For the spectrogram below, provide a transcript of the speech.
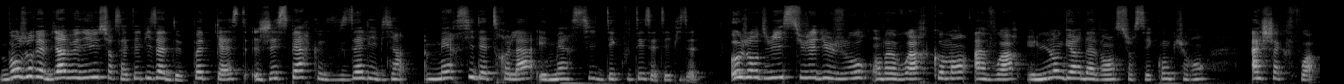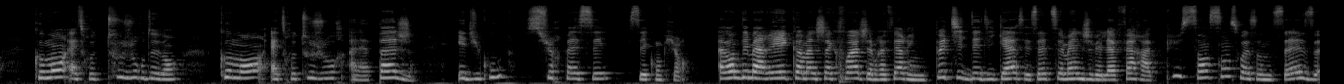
Bonjour et bienvenue sur cet épisode de podcast. J'espère que vous allez bien. Merci d'être là et merci d'écouter cet épisode. Aujourd'hui, sujet du jour, on va voir comment avoir une longueur d'avance sur ses concurrents à chaque fois, comment être toujours devant, comment être toujours à la page et du coup surpasser ses concurrents. Avant de démarrer, comme à chaque fois, j'aimerais faire une petite dédicace et cette semaine je vais la faire à Puce 576.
